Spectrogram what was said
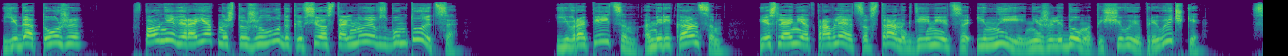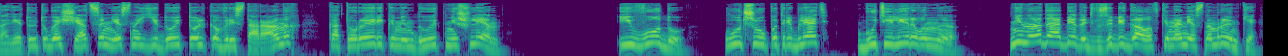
еда тоже. Вполне вероятно, что желудок и все остальное взбунтуется – Европейцам, американцам, если они отправляются в страны, где имеются иные, нежели дома, пищевые привычки, советуют угощаться местной едой только в ресторанах, которые рекомендует Мишлен. И воду лучше употреблять бутилированную. Не надо обедать в забегаловке на местном рынке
